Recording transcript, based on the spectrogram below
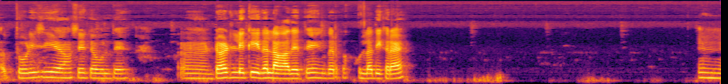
अब थोड़ी सी यहाँ से क्या बोलते हैं डर्ट लेके इधर लगा देते हैं इधर का खुला दिख रहा है। हम्म,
